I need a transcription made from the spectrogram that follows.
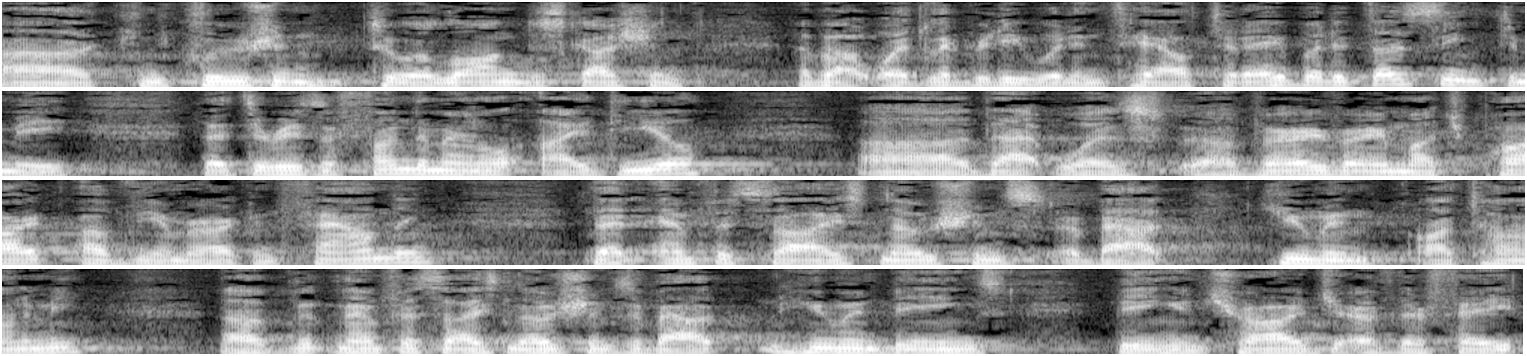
uh, conclusion to a long discussion about what liberty would entail today, but it does seem to me that there is a fundamental ideal uh, that was uh, very, very much part of the American founding that emphasized notions about human autonomy, uh, emphasized notions about human beings being in charge of their fate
